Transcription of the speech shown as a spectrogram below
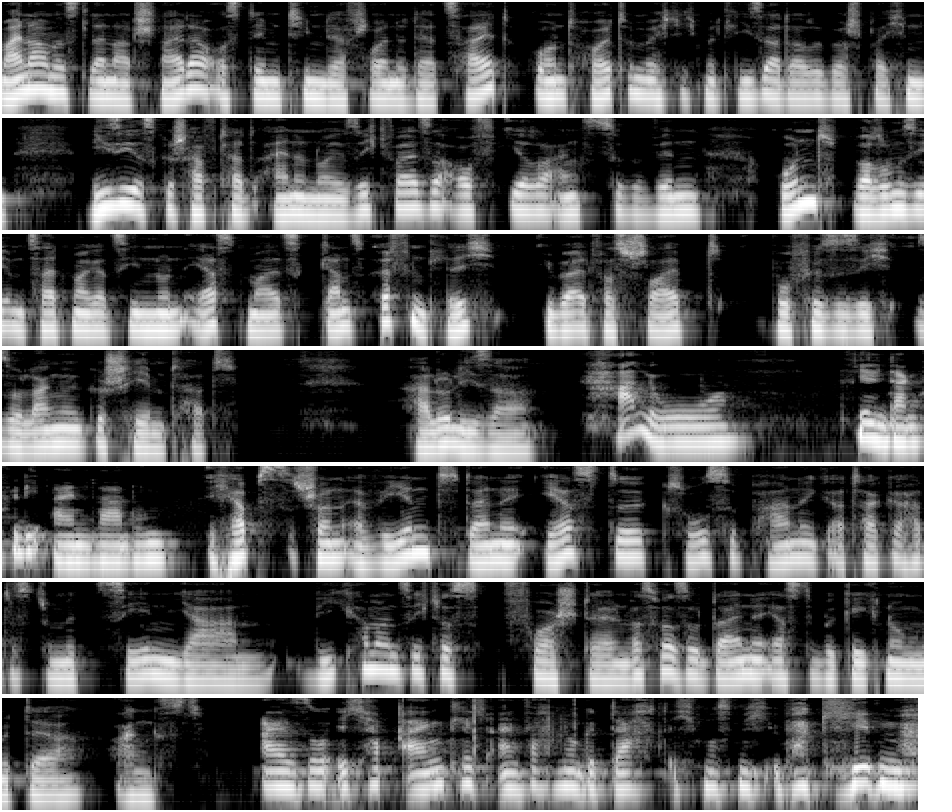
Mein Name ist Lennart Schneider aus dem Team der Freunde der Zeit und heute möchte ich mit Lisa darüber sprechen, wie sie es geschafft hat, eine neue Sichtweise auf ihre Angst zu gewinnen und warum sie im Zeitmagazin nun erstmals ganz öffentlich über etwas schreibt, wofür sie sich so lange geschämt hat. Hallo Lisa. Hallo. Vielen Dank für die Einladung. Ich habe es schon erwähnt, deine erste große Panikattacke hattest du mit zehn Jahren. Wie kann man sich das vorstellen? Was war so deine erste Begegnung mit der Angst? Also ich habe eigentlich einfach nur gedacht, ich muss mich übergeben.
